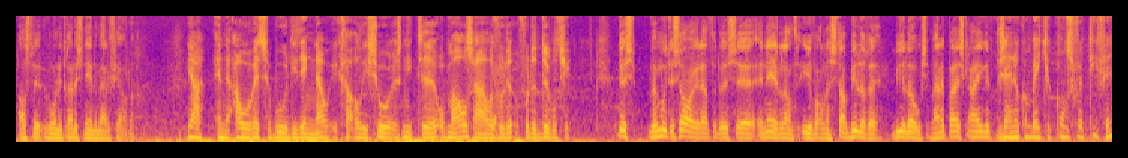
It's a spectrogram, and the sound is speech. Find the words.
als de gewone traditionele melkveehouder. Ja, en de ouderwetse boer die denkt... nou, ik ga al die sores niet uh, op mijn hals halen ja. voor, de, voor de dubbeltje. Dus we moeten zorgen dat we dus uh, in Nederland... in ieder geval een stabielere biologische melkprijs krijgen. We zijn ook een beetje conservatief, hè?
